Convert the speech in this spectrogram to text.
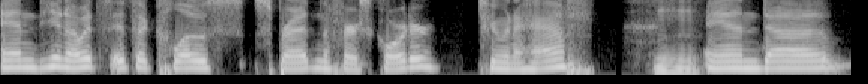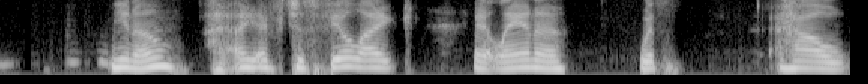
and you know, it's it's a close spread in the first quarter, two and a half. Mm-hmm. And uh, you know, I, I just feel like Atlanta with how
